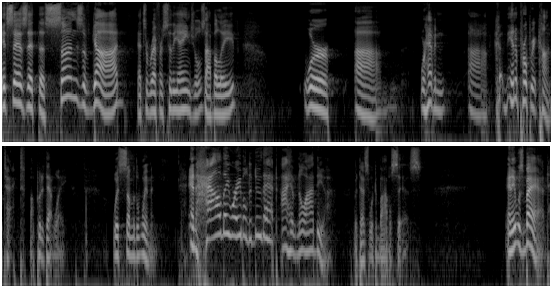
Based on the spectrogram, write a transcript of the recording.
It says that the sons of God, that's a reference to the angels, I believe, were, uh, were having uh, inappropriate contact, I'll put it that way, with some of the women. And how they were able to do that, I have no idea. But that's what the Bible says. And it was bad.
